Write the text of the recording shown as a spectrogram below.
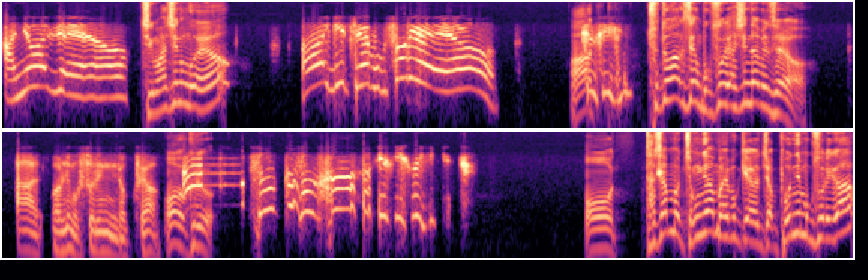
안녕하세요. 지금 하시는 거예요? 아, 이게 제 목소리예요. 아, 초등학생 목소리 하신다면서요? 아, 원래 목소리는 이렇고요. 어, 그리고 후쿠후쿠. 어 다시 한번 정리 한번 해볼게요. 저 본인 목소리가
